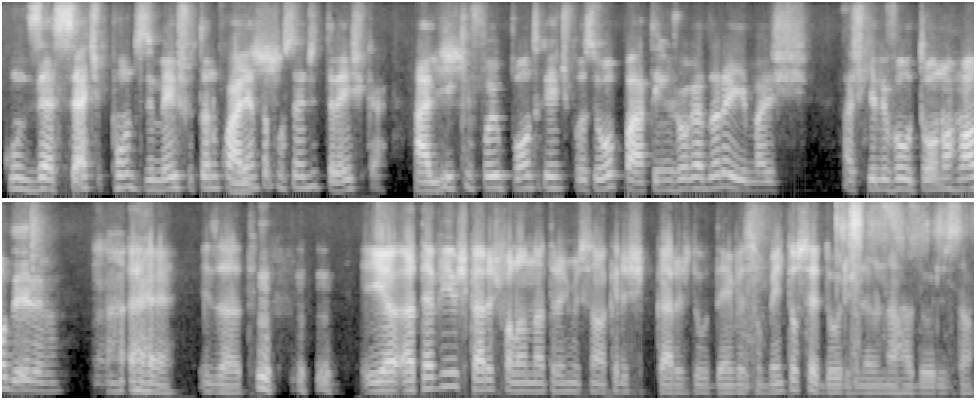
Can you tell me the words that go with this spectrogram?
com 17 pontos e meio, chutando 40% Isso. de três, cara. Ali Isso. que foi o ponto que a gente falou assim, opa, tem um jogador aí, mas acho que ele voltou ao normal dele, né? É, exato. e até vi os caras falando na transmissão, aqueles caras do Denver são bem torcedores, né? Os narradores e tal.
